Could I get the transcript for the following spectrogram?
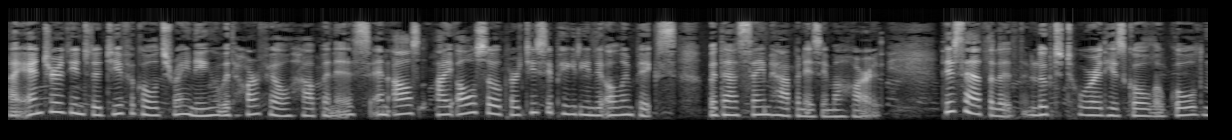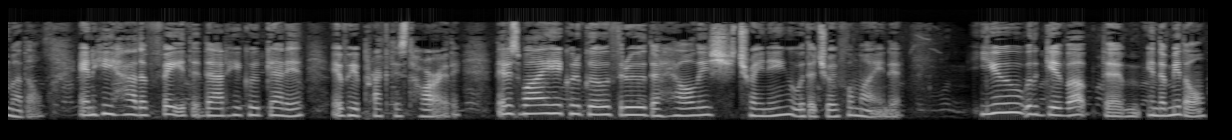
I entered into the difficult training with heartfelt happiness, and I also participated in the Olympics with that same happiness in my heart. This athlete looked toward his goal of gold medal, and he had a faith that he could get it if he practiced hard. That is why he could go through the hellish training with a joyful mind. You would give up in the middle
